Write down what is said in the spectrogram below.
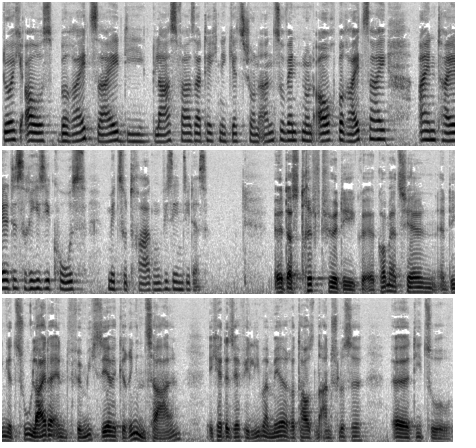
durchaus bereit sei, die Glasfasertechnik jetzt schon anzuwenden und auch bereit sei, einen Teil des Risikos mitzutragen. Wie sehen Sie das? Äh, das trifft für die äh, kommerziellen äh, Dinge zu, leider in für mich sehr geringen Zahlen. Ich hätte sehr viel lieber mehrere tausend Anschlüsse, die zu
